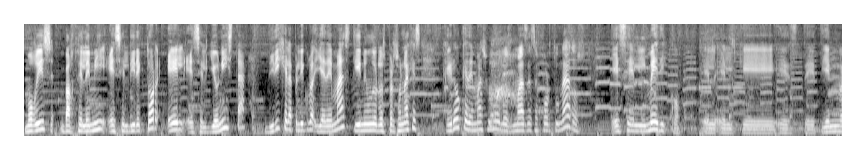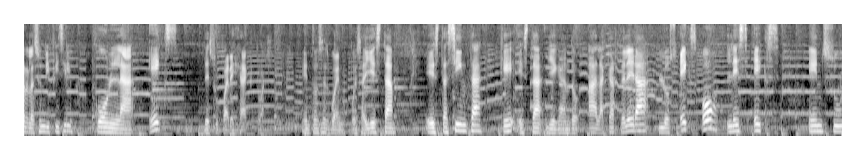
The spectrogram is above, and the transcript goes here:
Maurice Barthélemy es el director, él es el guionista, dirige la película y además tiene uno de los personajes, creo que además uno de los más desafortunados, es el médico, el, que este, tiene una relación difícil con la ex de su pareja actual. Entonces, bueno, pues ahí está esta cinta que está llegando a la cartelera, Los Ex o Les Ex en su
